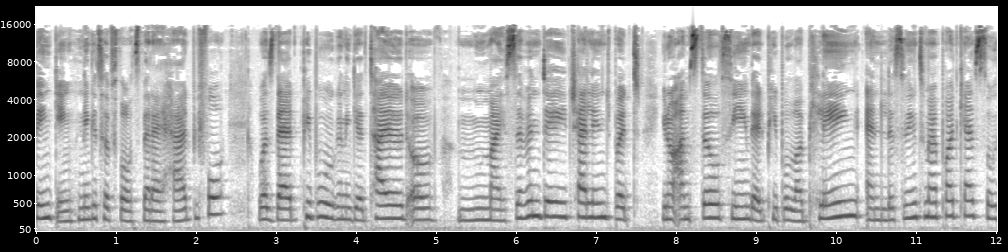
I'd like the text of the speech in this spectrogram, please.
thinking, negative thoughts that I had before was that people were going to get tired of my seven day challenge, but you know, I'm still seeing that people are playing and listening to my podcast. So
